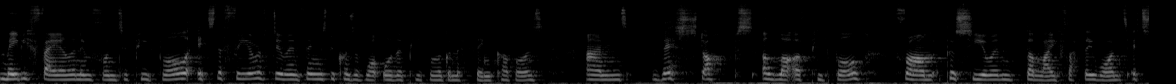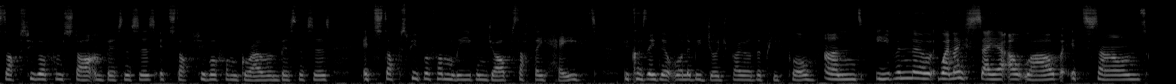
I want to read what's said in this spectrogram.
maybe failing in front of people. It's the fear of doing things because of what other people are going to think of us. And this stops a lot of people from pursuing the life that they want. It stops people from starting businesses. It stops people from growing businesses. It stops people from leaving jobs that they hate because they don't want to be judged by other people. And even though when I say it out loud, it sounds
